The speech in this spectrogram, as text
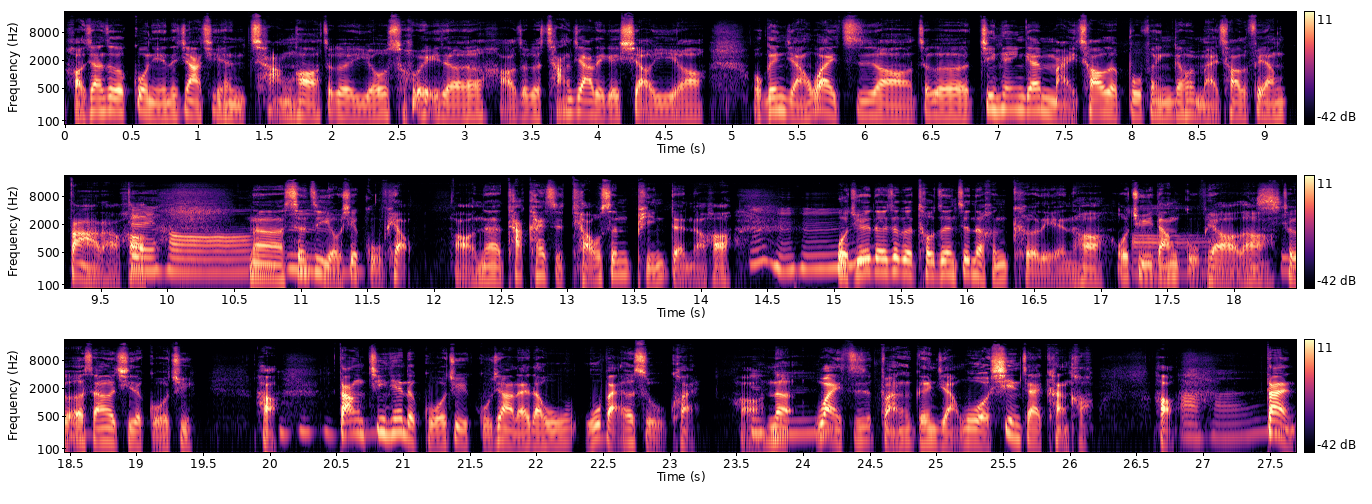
好像这个过年的假期很长哈，这个有所谓的好这个长假的一个效益哦。我跟你讲，外资啊，这个今天应该买超的部分应该会买超的非常大了哈。那甚至有些股票。好，那他开始调升平等了哈。我觉得这个投资人真的很可怜哈。我举一档股票了哈，这个二三二七的国巨。好，当今天的国巨股价来到五五百二十五块，好，那外资反而跟你讲，我现在看好。好，但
